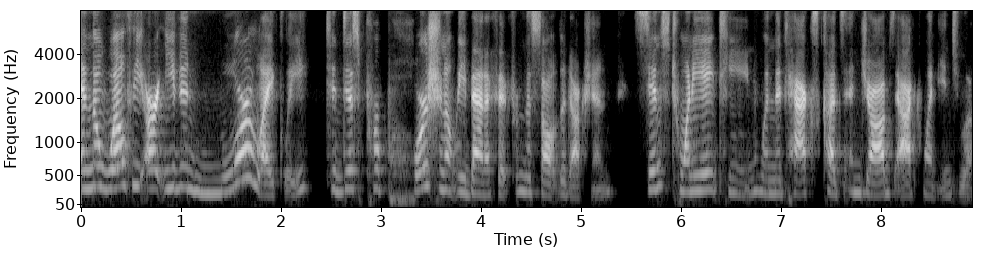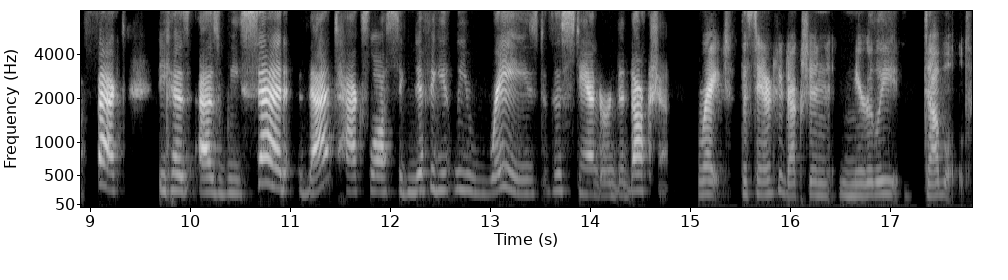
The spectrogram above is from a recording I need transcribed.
And the wealthy are even more likely to disproportionately benefit from the SALT deduction since 2018, when the Tax Cuts and Jobs Act went into effect, because as we said, that tax law significantly raised the standard deduction. Right. The standard deduction nearly doubled,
